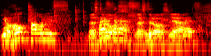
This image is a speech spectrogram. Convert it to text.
Your hometown is Västerås, Västerås, yeah. Yes.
